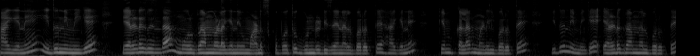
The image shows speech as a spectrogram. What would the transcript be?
ಹಾಗೆಯೇ ಇದು ನಿಮಗೆ ಎರಡರಿಂದ ಮೂರು ಗ್ರಾಮ್ನೊಳಗೆ ನೀವು ಮಾಡಿಸ್ಕೋಬೋದು. ಗುಂಡು ಡಿಸೈನಲ್ಲಿ ಬರುತ್ತೆ. ಹಾಗೆಯೇ ಕೆಂಪು ಕಲರ್ ಮಣಿಲಿ ಬರುತ್ತೆ. ಇದು ನಿಮಗೆ ಎರಡು ಗ್ರಾಮ್ನಲ್ಲಿ ಬರುತ್ತೆ.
